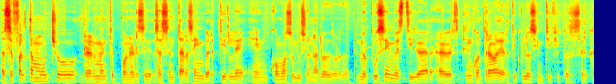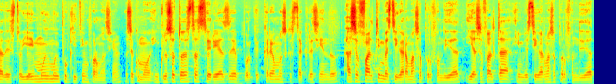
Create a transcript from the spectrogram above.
hace falta mucho realmente ponerse, o sea, sentarse a invertirle en cómo solucionarlo de verdad. Me puse a investigar a ver qué encontraba de artículos científicos acerca de esto y hay muy muy poquita información. O sea, como incluso todas estas teorías de por qué creemos que está creciendo, hace falta investigar más a profundidad y hace falta investigar más a profundidad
